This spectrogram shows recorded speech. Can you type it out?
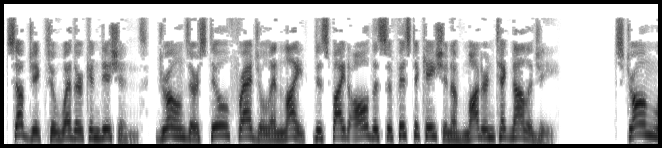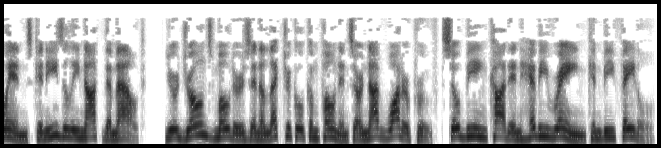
Subject to weather conditions, drones are still fragile and light, despite all the sophistication of modern technology. Strong winds can easily knock them out. Your drone's motors and electrical components are not waterproof, so being caught in heavy rain can be fatal.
